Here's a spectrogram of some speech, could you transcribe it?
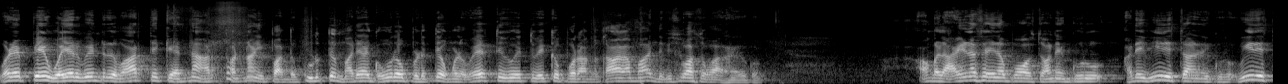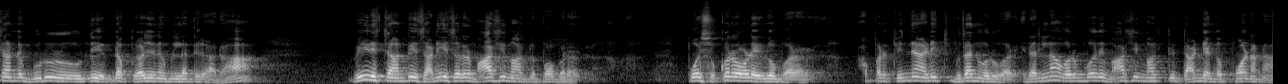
உழைப்பே உயர்வுன்ற வார்த்தைக்கு என்ன அர்த்தம்னா இப்போ அந்த கொடுத்து மரியாதை கௌரவப்படுத்தி உங்களை உயர்த்தி உயர்த்தி வைக்க போகிறாங்க காரணமாக இந்த விசுவாசவாதம் இருக்கும். அவங்கள அயனசைன போஸ்தானே குரு. அதே வீரஸ்தானே குரு. வீரஸ்தான குரு வந்து எந்த பிரயோஜனம் இல்லைன்றதுக்காக தான் வீரஸ்தானத்துக்கு சனீஸ்வரர் மாசி மாதத்தில் போக போகிறார் போய் சுக்கரோடு இது போகிறார் அப்புறம் பின்னாடி புதன் வருவார். இதெல்லாம் வரும்போது மாசி மாதத்துக்கு தாண்டி அங்கே போனேன்னா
